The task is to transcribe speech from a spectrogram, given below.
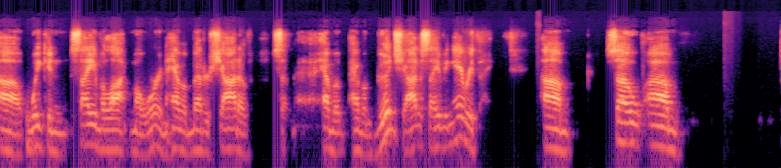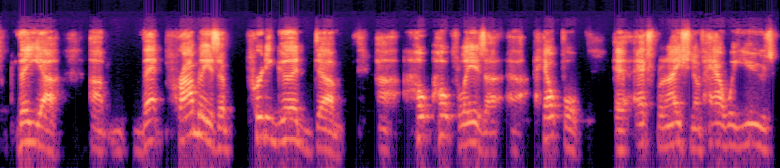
uh, we can save a lot more and have a better shot of have a have a good shot of saving everything. Um, so um, the uh, uh, that probably is a pretty good. Um, uh, ho- hopefully, is a, a helpful uh, explanation of how we use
